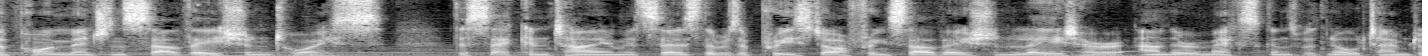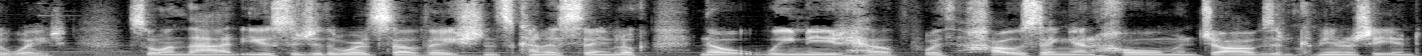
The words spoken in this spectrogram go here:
The poem mentions salvation twice. The second time, it says there was a priest offering salvation later, and there were Mexicans with no time to wait. So, in that usage of the word salvation, it's kind of saying, look, no, we need help with housing and home and jobs and community and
